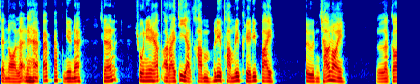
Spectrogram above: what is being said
จะนอนแล้วนะฮะแป๊บแป๊บอย่างนี้นะฉะนั้นช่วงนี้นะครับอะไรที่อยากทำรีบทำรีบเคลียร์รีบไป ตื่นเช้าหน่อย แล้วก็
